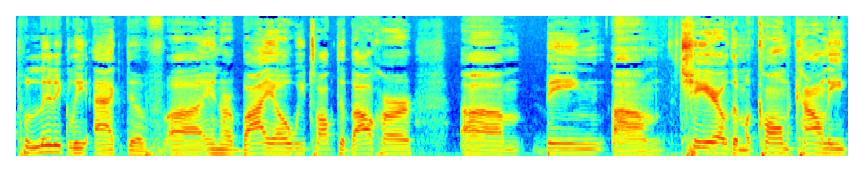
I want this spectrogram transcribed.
politically active. in her bio, we talked about her. Um, being um, chair of the Macomb County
